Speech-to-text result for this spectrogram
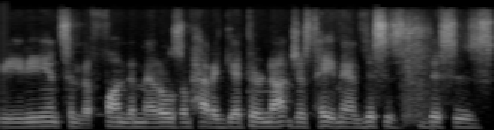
obedience and the fundamentals of how to get there. Not just, hey, man, this is this is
